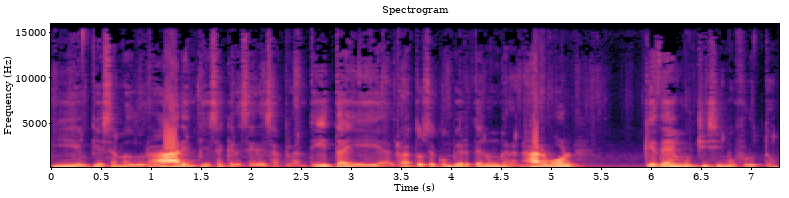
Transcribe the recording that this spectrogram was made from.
y empieza a madurar, empieza a crecer esa plantita y al rato se convierte en un gran árbol que dé muchísimo fruto.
